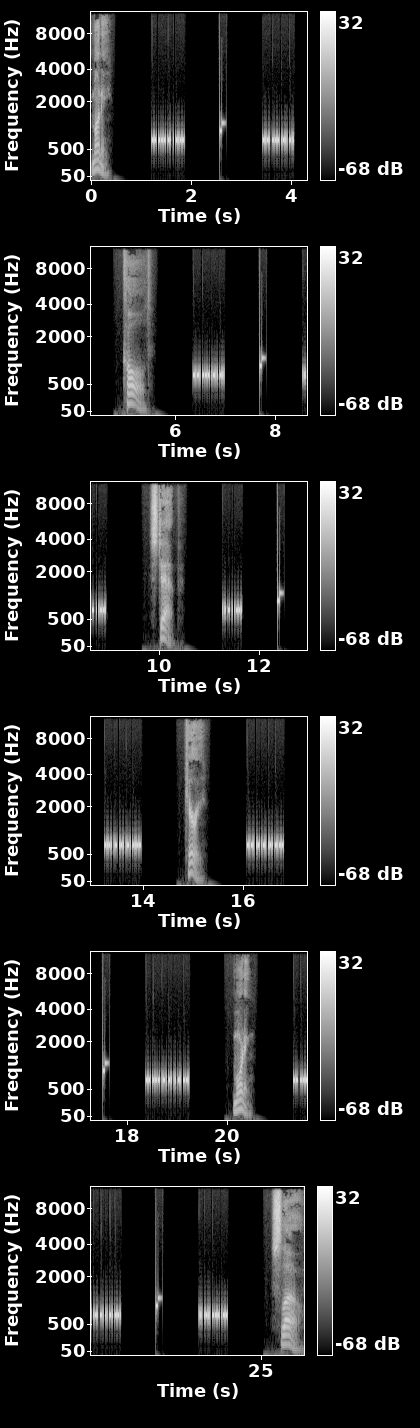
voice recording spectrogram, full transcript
Money. Cold. Step. Carry. Morning. Slow.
